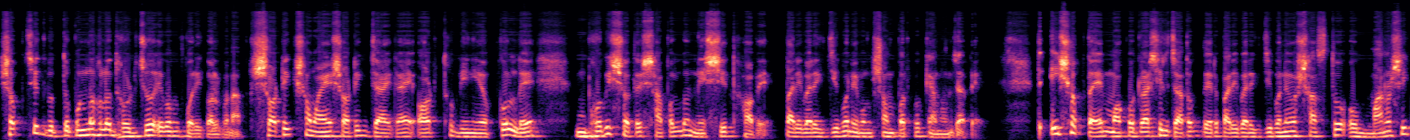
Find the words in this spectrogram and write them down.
সবচেয়ে গুরুত্বপূর্ণ হলো ধৈর্য এবং পরিকল্পনা। সঠিক সময়ে সঠিক জায়গায় অর্থ বিনিয়োগ করলে ভবিষ্যতে সাফল্য নিশ্চিত হবে। পারিবারিক জীবন এবং সম্পর্ক কেমন যাবে? তো এই সপ্তাহে মকর রাশির জাতকদের পারিবারিক জীবনেও স্বাস্থ্য ও মানসিক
